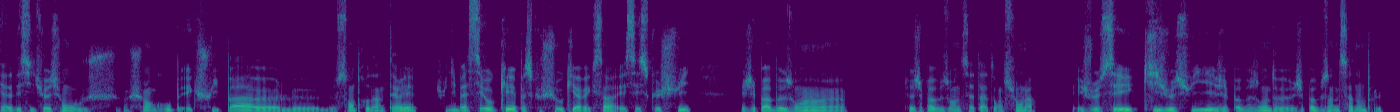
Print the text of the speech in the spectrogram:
il y a des situations où je, suis en groupe et que je suis pas euh, le, centre d'intérêt, je me dis bah c'est ok parce que je suis ok avec ça et c'est ce que je suis et j'ai pas besoin, euh, pas besoin de cette attention-là et je sais qui je suis et j'ai pas j'ai pas besoin de ça non plus.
